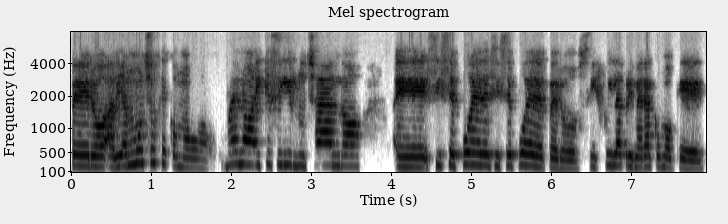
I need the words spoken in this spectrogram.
Pero había muchos que como, bueno, hay que seguir luchando, eh, sí se puede, sí se puede, pero sí fui la primera como que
